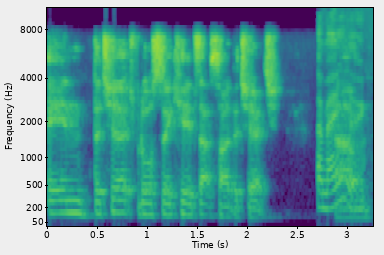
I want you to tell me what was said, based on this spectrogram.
in the church, but also kids outside the church. Amazing. Um,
